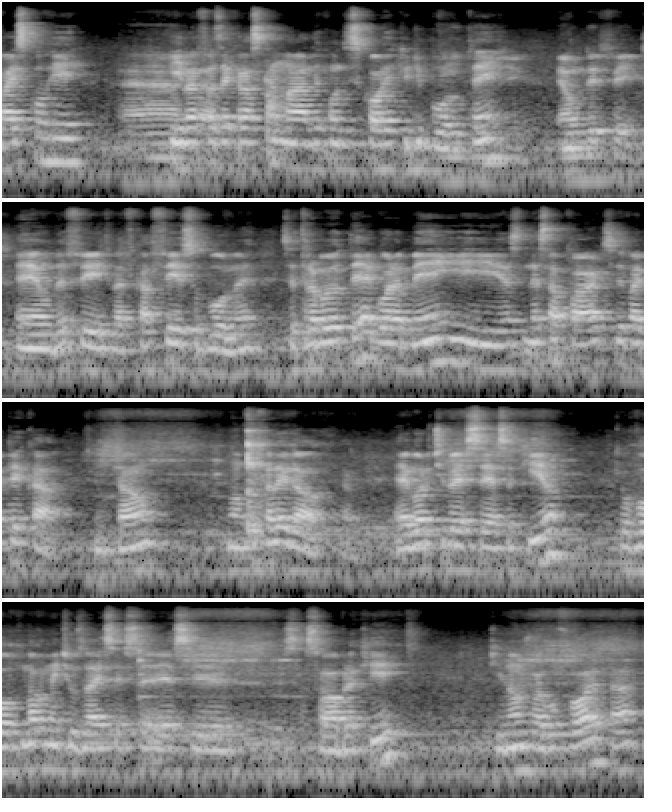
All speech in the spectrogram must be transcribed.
vai escorrer Ah, e vai tá. fazer aquelas camadas quando escorre aqui de bolo, tem? Entendi. É um defeito. É um defeito, vai ficar feio esse bolo, né? Você trabalhou até agora bem e nessa parte você vai pecar. Então, não fica legal. Aí agora eu tiro o excesso aqui, ó. Que eu volto novamente a usar esse, esse, essa sobra aqui. Que não jogo fora, tá?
